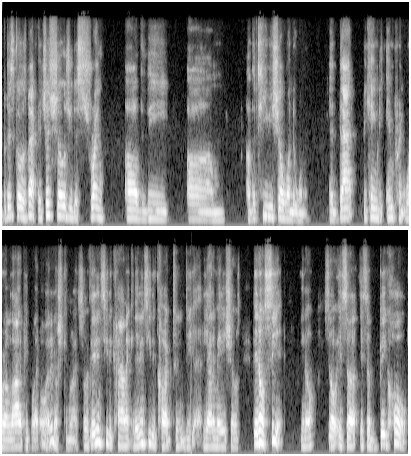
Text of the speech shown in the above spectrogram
but this goes back. It just shows you the strength of the um, of the TV show Wonder Woman. That that became the imprint where a lot of people like, oh, I didn't know she can run. So if they didn't see the comic, they didn't see the cartoon, the the animated shows, they don't see it. You know, so it's a it's a big hole,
